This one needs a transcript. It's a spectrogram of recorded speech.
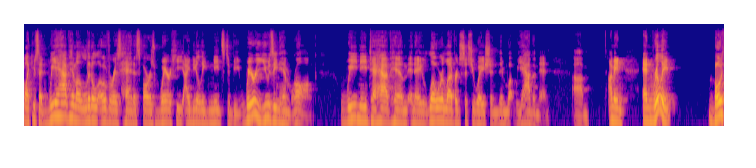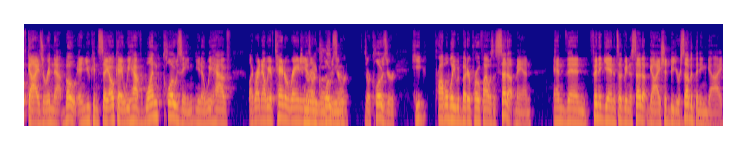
like you said we have him a little over his head as far as where he ideally needs to be we're using him wrong we need to have him in a lower leverage situation than what we have him in um, i mean and really both guys are in that boat, and you can say, okay, we have one closing. You know, we have like right now we have Tanner Rainey as our closer. Closing, yeah. As our closer, he probably would better profile as a setup man, and then Finnegan instead of being a setup guy should be your seventh inning guy.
